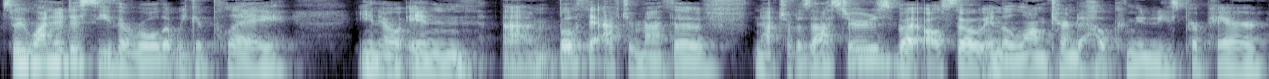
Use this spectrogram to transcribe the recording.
So we wanted to see the role that we could play, you know, in um, both the aftermath of natural disasters, but also in the long term to help communities prepare.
